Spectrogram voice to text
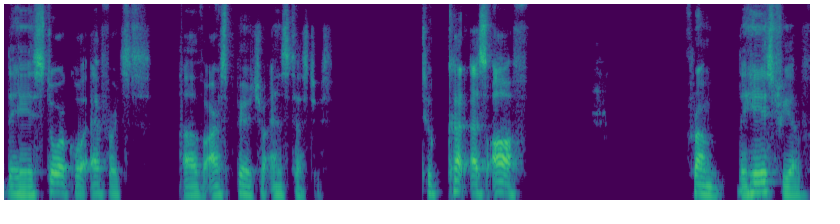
the historical efforts of our spiritual ancestors to cut us off from the history of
